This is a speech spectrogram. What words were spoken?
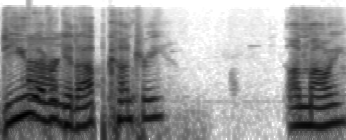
Do you ever Um, get up country on Maui?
